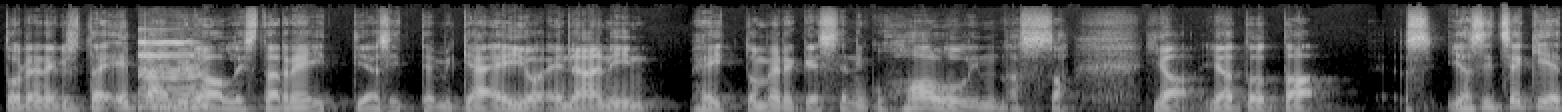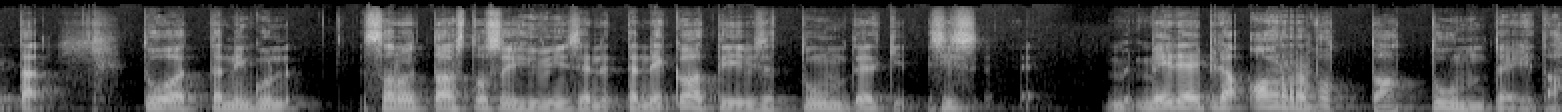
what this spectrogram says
todennäköisesti epävirallista mm. reittiä sitten, mikä ei ole enää niin heittomerkeissä niin kuin hallinnassa. Ja, ja tota, ja sitten sekin, että tuo, että niin kuin sanoit taas tosi hyvin sen, että negatiiviset tunteetkin, siis meidän ei pidä arvottaa tunteita,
